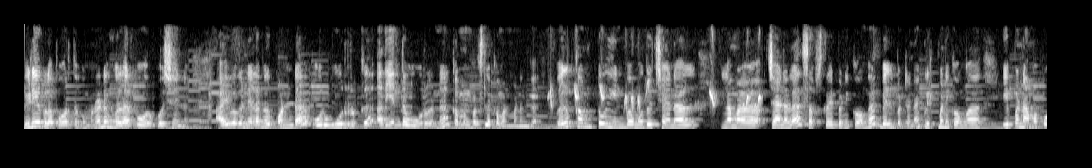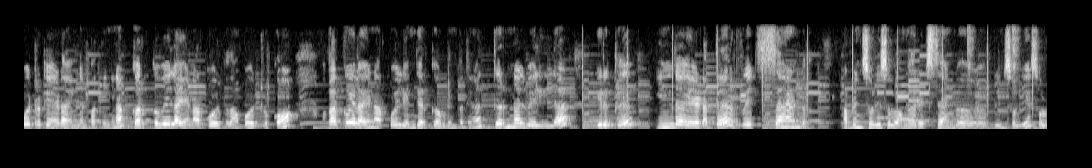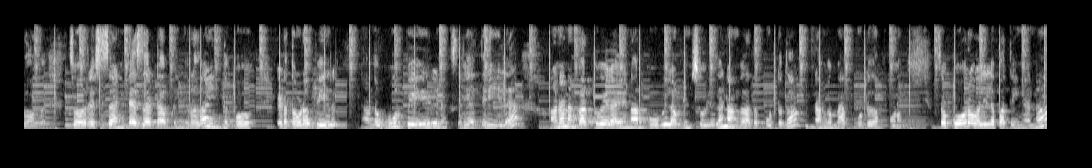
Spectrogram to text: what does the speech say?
வீடியோக்குள்ளே போகிறதுக்கு முன்னாடி உங்கள் எல்லாருக்கும் ஒரு கொஷின் ஐவக நிலங்கள் கொண்ட ஒரு ஊர் இருக்குது அது எந்த ஊருன்னு கமெண்ட் பாக்ஸில் கமெண்ட் பண்ணுங்கள் வெல்கம் டு இன்பமுது சேனல் நம்ம சேனலை சப்ஸ்கிரைப் பண்ணிக்கோங்க. பெல் பட்டனை கிளிக் பண்ணிக்கோங்க. இப்போ நம்ம போயிட்டுருக்க இடம் எங்கேன்னு பார்த்தீங்கன்னா கற்குவேல் அய்யனார் கோயிலுக்கு தான் போயிட்டுருக்கோம். கற்குவேல் அய்யனார் கோயில் எங்கே இருக்குது அப்படின்னு பார்த்தீங்கன்னா திருநெல்வேலியில் இருக்குது இந்த இடத்த ரெட் சாண்ட் அப்படின்னு சொல்லி சொல்லுவாங்க. ரெட் சாண்ட் அப்படின்னு சொல்லி சொல்லுவாங்க. ஸோ ரெட் சாண்ட் டெசர்ட் அப்படிங்கிறது தான் இந்த கோ இடத்தோட பேர். அந்த ஊர் பேர் எனக்கு சரியாக தெரியல. ஆனால் நான் கற்குவேல் அய்யனார் கோவில் அப்படின்னு சொல்லி தான் நாங்கள் அதை போட்டு தான் நாங்கள் மேப் போட்டு தான் போனோம். ஸோ போகிற வழியில் பார்த்தீங்கன்னா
